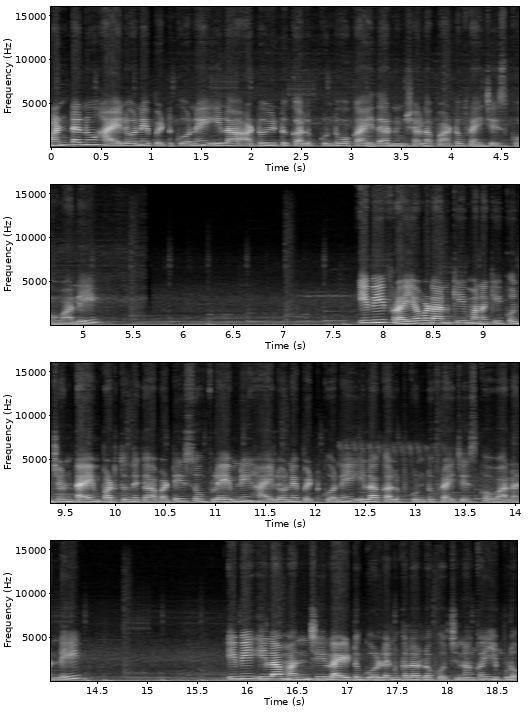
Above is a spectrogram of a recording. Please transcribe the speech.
మంటను హైలోనే పెట్టుకొని ఇలా అటు ఇటు కలుపుకుంటూ ఒక ఐదారు నిమిషాల పాటు ఫ్రై చేసుకోవాలి. ఇవి ఫ్రై అవ్వడానికి మనకి కొంచెం టైం పడుతుంది కాబట్టి సో ఫ్లేమ్ని హైలోనే పెట్టుకొని ఇలా కలుపుకుంటూ ఫ్రై చేసుకోవాలండి. ఇవి ఇలా మంచి లైట్ గోల్డెన్ కలర్లోకి వచ్చినాక ఇప్పుడు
